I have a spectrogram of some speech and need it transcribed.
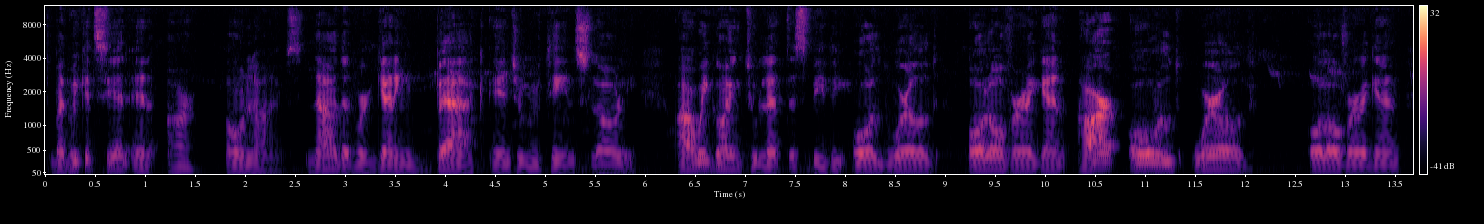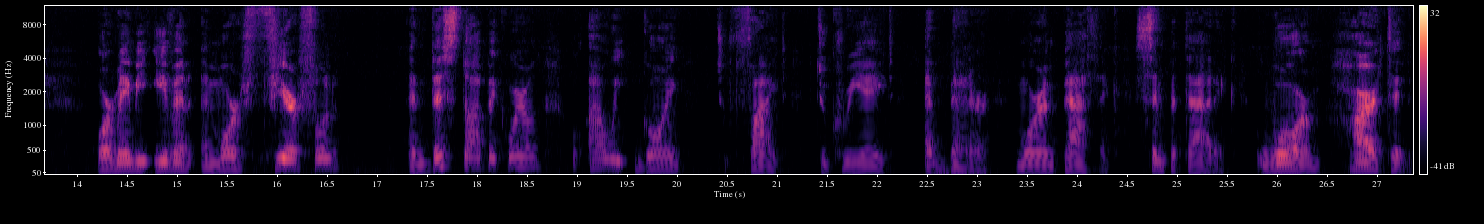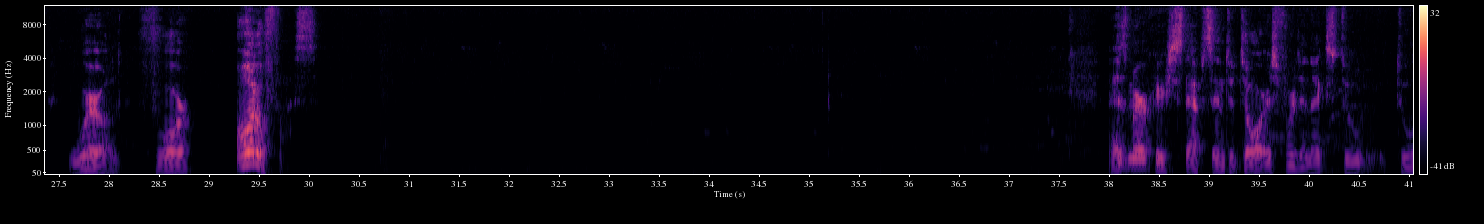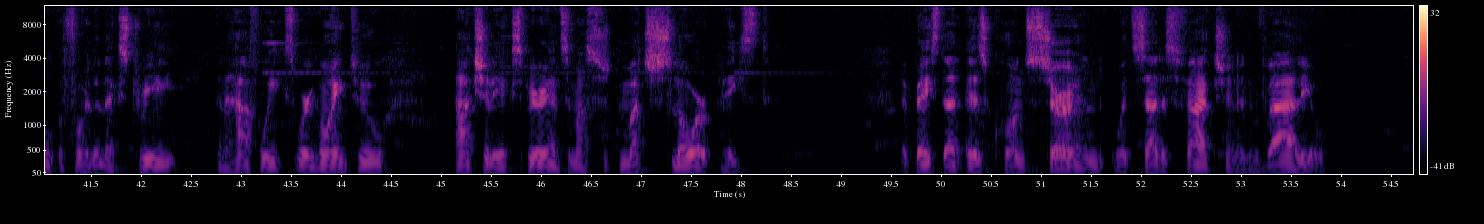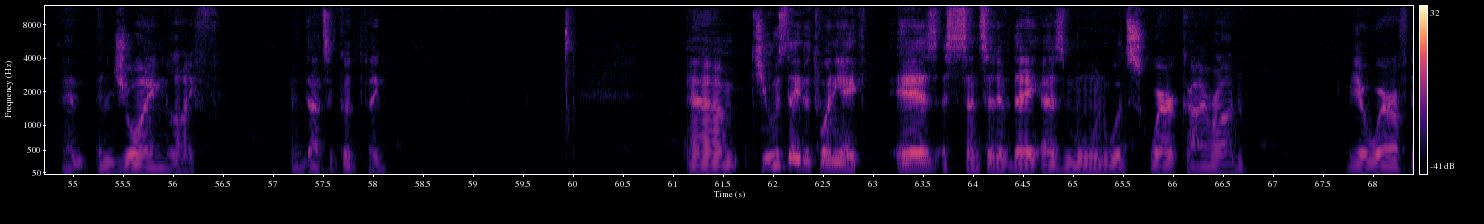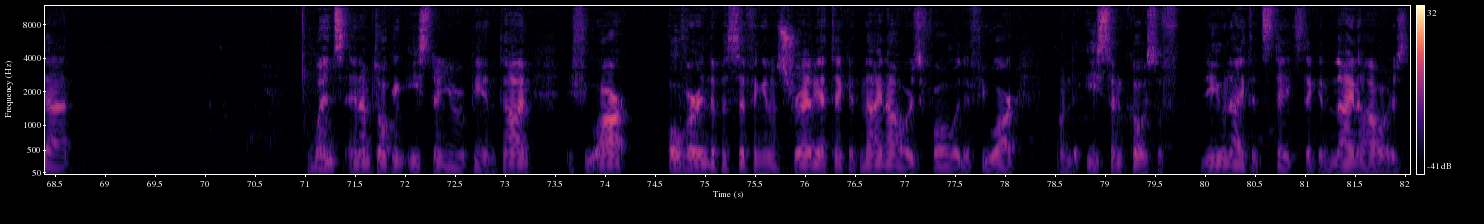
But we could see it in our own lives. Now that we're getting back into routine slowly, are we going to let this be the old world all over again? Our old world all over again? Or maybe even a more fearful and dystopic world? Or are we going to fight to create a better, more empathic, sympathetic, warm hearted world for all of us? As Mercury steps into Taurus for the next two, two for the next three and a half weeks, we're going to actually experience a much much slower pace. A pace that is concerned with satisfaction and value and enjoying life. And that's a good thing. Um, Tuesday the 28th is a sensitive day as Moon would square Chiron be aware of that. Whence, and I'm talking Eastern European time, if you are over in the Pacific in Australia, take it nine hours forward. If you are on the eastern coast of the United States, take it nine hours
